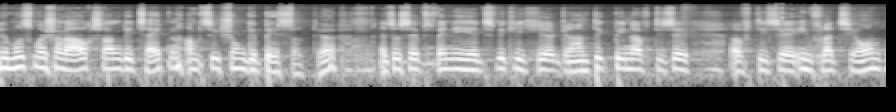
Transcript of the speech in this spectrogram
Nur muss man schon auch sagen, die Zeiten haben sich schon gebessert. Ja? Also selbst wenn ich jetzt wirklich äh, grantig bin auf diese, auf diese Inflation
